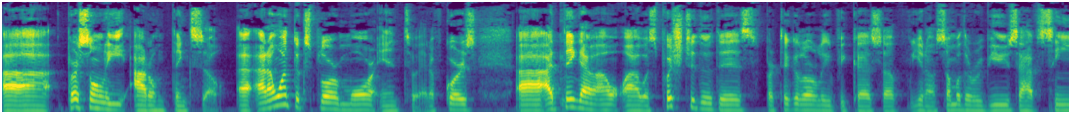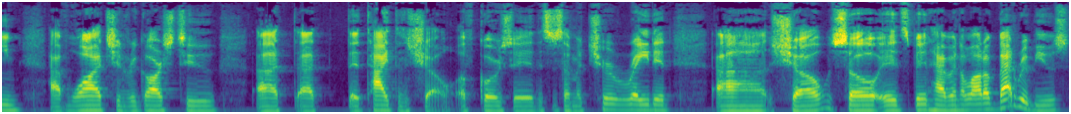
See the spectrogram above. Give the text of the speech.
Uh, personally, I don't think so. Uh, and I want to explore more into it. Of course, uh, I think I, I, was pushed to do this particularly because of, you know, some of the reviews I have seen, I've watched in regards to uh, uh, the Titans show. Of course, uh, this is a mature rated uh, show, so it's been having a lot of bad reviews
